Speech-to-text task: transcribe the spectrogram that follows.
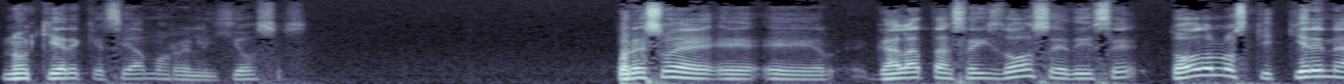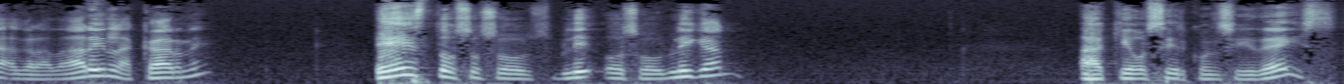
no quiere que seamos religiosos. Por eso eh, eh, eh Gálatas 6:12 dice, todos los que quieren agradar en la carne, estos os, obligan a que os circuncidéis,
